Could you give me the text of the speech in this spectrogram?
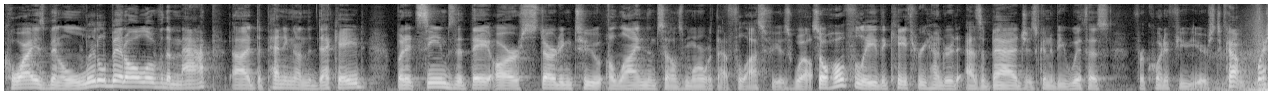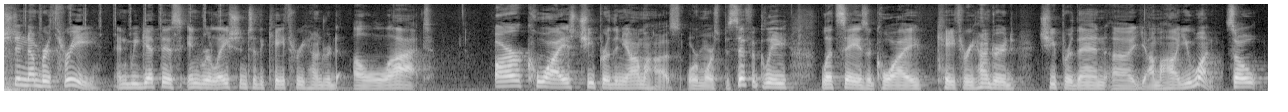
Kawai has been a little bit all over the map, uh, depending on the decade, but it seems that they are starting to align themselves more with that philosophy as well. So hopefully the K300 as a badge is going to be with us for quite a few years to come. Question number three, and we get this in relation to the K300 a lot are Kawais cheaper than Yamahas? Or more specifically, let's say is a Kawai K300 cheaper than a Yamaha U1? So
